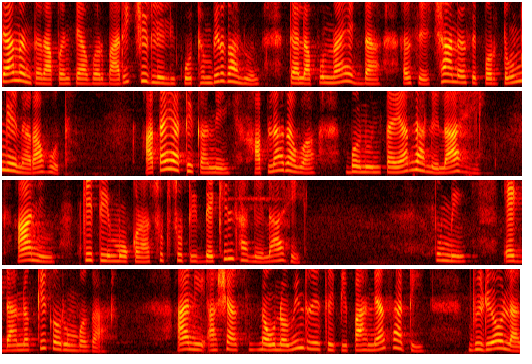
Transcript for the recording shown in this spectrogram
त्यानंतर आपण त्यावर बारीक चिरलेली कोथिंबीर घालून त्याला पुन्हा एकदा असे छान असे परतवून घेणार आहोत. आता या ठिकाणी आपला रवा बनून तयार झालेला आहे आणि किती मोकळा सुटसुटीत देखील झालेला आहे. तुम्ही एकदा नक्की करून बघा. आणि अशाच नवनवीन रेसिपी पाहण्यासाठी व्हिडिओला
